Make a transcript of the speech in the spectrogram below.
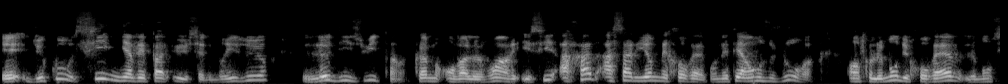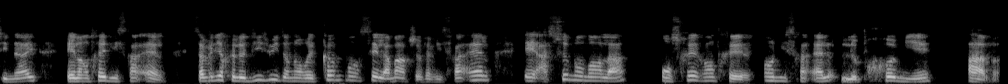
Et du coup, s'il n'y avait pas eu cette brisure, le 18, comme on va le voir ici, on était à 11 jours entre le mont du Chorev, le mont Sinaï, et l'entrée d'Israël. Ça veut dire que le 18, on aurait commencé la marche vers Israël, et à ce moment-là, on serait rentré en Israël le premier Av.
